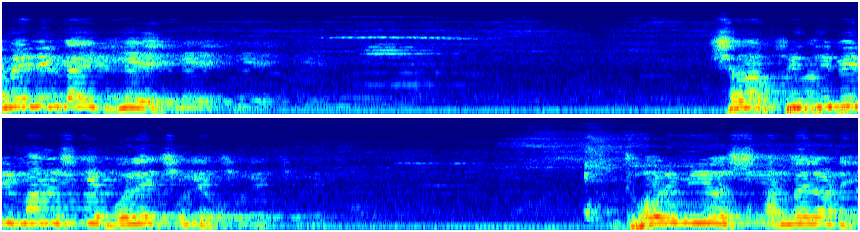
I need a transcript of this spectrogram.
আমেরিকায় গিয়ে সারা পৃথিবীর মানুষকে বলেছিল, ধর্মীয় সম্মেলনে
